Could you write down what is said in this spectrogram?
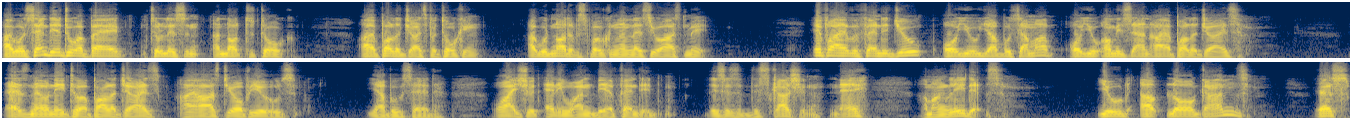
I was sent here to obey, to listen, and not to talk. I apologize for talking. I would not have spoken unless you asked me. If I have offended you, or you Yabu-sama, or you Omisan, I apologize. There's no need to apologize. I asked your views, Yabu said. Why should anyone be offended? This is a discussion, nay, among leaders. You'd outlaw guns? Yes,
